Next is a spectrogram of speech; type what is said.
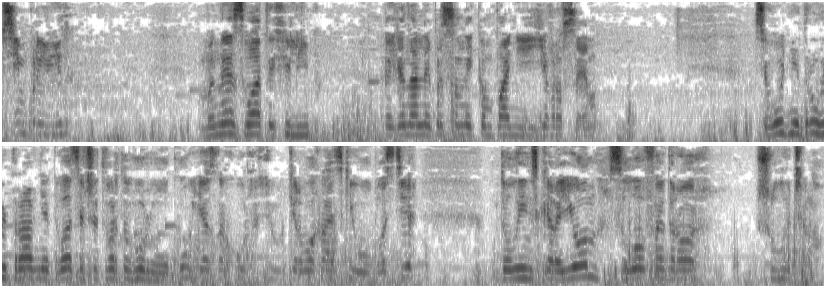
Всім привіт! Мене звати Філіп, регіональний представник компанії Євросем. Сьогодні 2 травня 2024 року. Я знаходжусь у Кіровоградській області, Долинський район, село Федоро Шуличино.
